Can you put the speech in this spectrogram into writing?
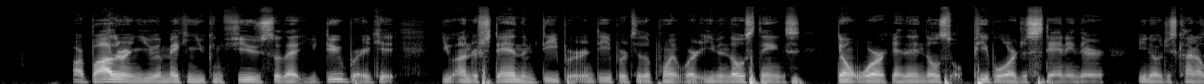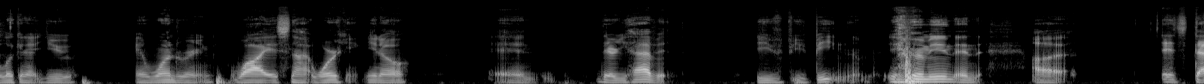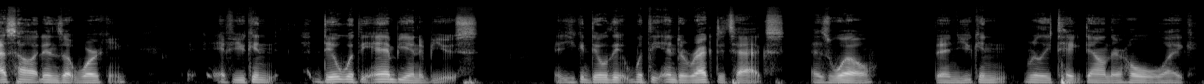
are bothering you and making you confused so that you do break it, you understand them deeper and deeper to the point where even those things don't work. And then those people are just standing there, you know, just kind of looking at you and wondering why it's not working, you know? And there you have it. You've you've beaten them. You know what I mean? And uh it's that's how it ends up working. If you can deal with the ambient abuse you can deal with, it, with the indirect attacks as well, then you can really take down their whole like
